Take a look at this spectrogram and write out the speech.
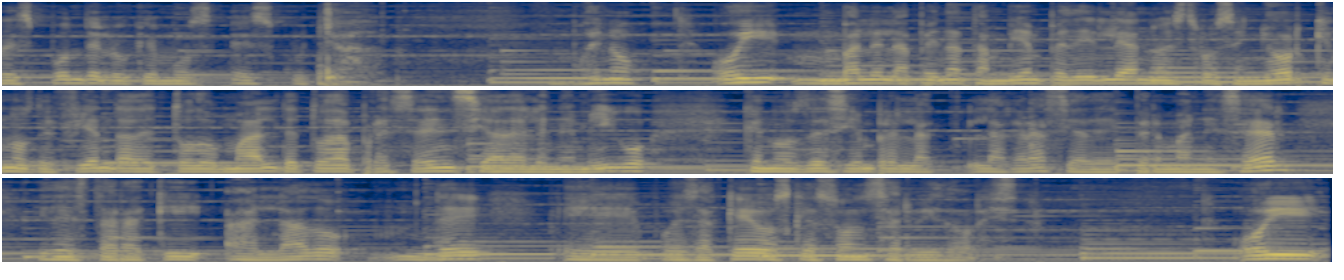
responde lo que hemos escuchado. Bueno, hoy vale la pena también pedirle a nuestro Señor que nos defienda de todo mal, de toda presencia del enemigo, que nos dé siempre la, gracia de permanecer y de estar aquí al lado de eh, pues aquellos que son servidores. Hoy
